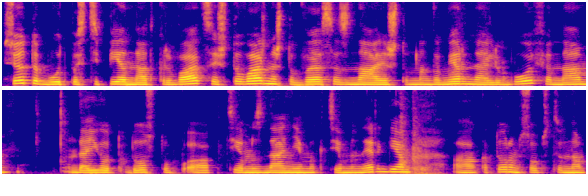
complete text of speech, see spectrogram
все это будет постепенно открываться. И что важно, чтобы вы осознали, что многомерная любовь, она дает доступ а, к тем знаниям и к тем энергиям, а, которым, собственно, а,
